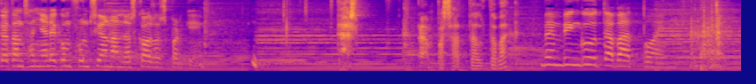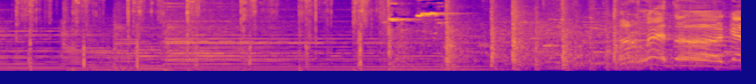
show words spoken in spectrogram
que t'ensenyaré com funcionen les coses per aquí. T'has... Han passat el tabac? Benvingut a Bad Point. Què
